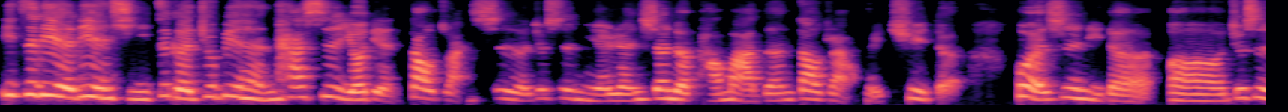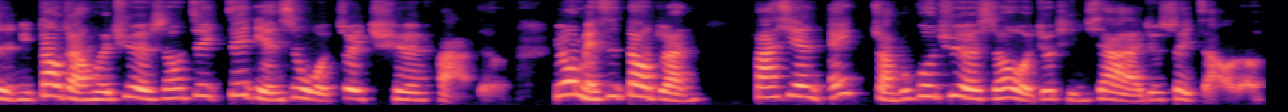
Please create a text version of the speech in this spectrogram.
意志力的练习，这个就变成它是有点倒转式的，就是你的人生的跑马灯倒转回去的，或者是你的呃，就是你倒转回去的时候，这这一点是我最缺乏的，因为每次倒转发现哎转不过去的时候，我就停下来就睡着了，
